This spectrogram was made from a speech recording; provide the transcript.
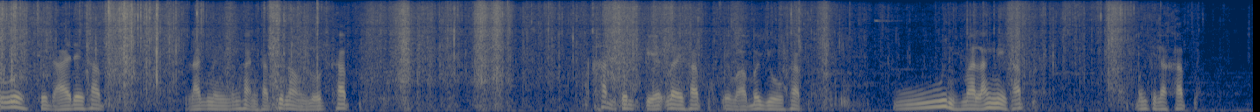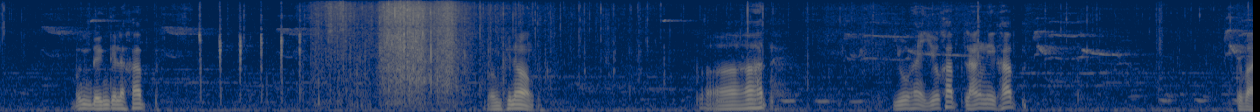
อุ้ยเสียดายด้วยครับหลักหนึ่งต้องหันครับพี่น้องรุดครับ ขั้นจนเปียกเลยครับเดี๋ยวว่าบอยู่ครับอู้ยมาหลังนี่ครับเบิ้งทีละครับเบิ้งดึงทีละครับเบิ้งพี่น้องปัดอยู่ให้อยู่ครับหลังนี้ครับแต่ว่า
